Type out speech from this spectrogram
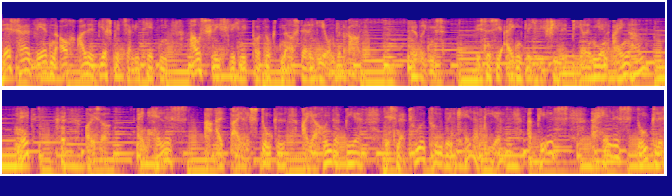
Deshalb werden auch alle Bierspezialitäten ausschließlich mit Produkten aus der Region gebraut. Übrigens, wissen Sie eigentlich, wie viele Biere wir in Aing haben? Nicht? Also ein helles, ein altbayerisch dunkel, ein Jahrhundertbier, das naturtrübe Kellerbier, ein Pilz, ein helles, dunkles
